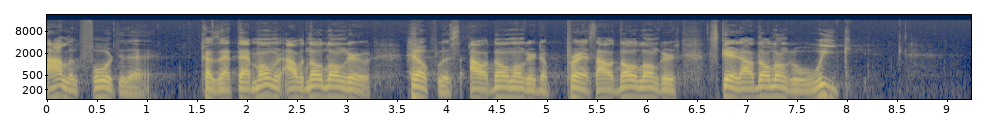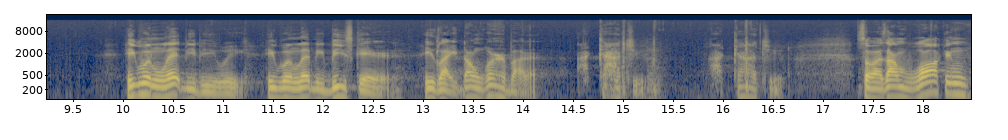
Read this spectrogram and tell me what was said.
I look forward to that because at that moment, I was no longer helpless. I was no longer depressed. I was no longer scared. I was no longer weak. He wouldn't let me be weak. He wouldn't let me be scared. He's like, don't worry about it. I got you. I got you. So as I'm walking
